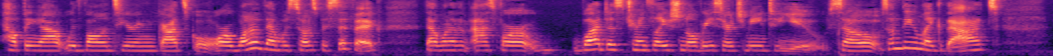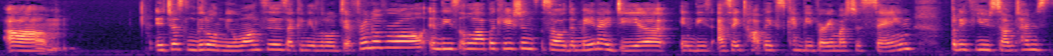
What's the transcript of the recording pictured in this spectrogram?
helping out with volunteering in grad school. Or one of them was so specific that one of them asked for what does translational research mean to you? So something like that. Um, it's just little nuances that can be a little different overall in these little applications. So the main idea in these essay topics can be very much the same, but if you sometimes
